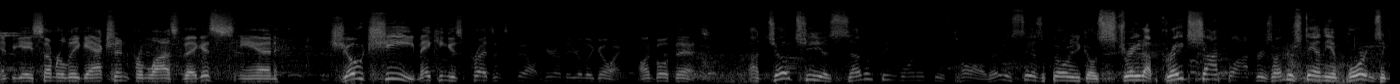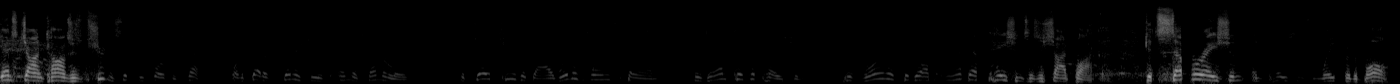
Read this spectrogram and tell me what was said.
NBA Summer League action from Las Vegas. And Zhou Qi making his presence felt here in the early going on both ends. Uh, Zhou Qi is seven feet one inches tall. There you see his ability to go straight up. Great shot blockers understand the importance against John Collins, who's shooting 64%. One of the better finishers in the summer league. But Zhou Qi's a guy with his wingspan, his anticipation, his willingness to go up, and you have to have patience as a shot blocker. Get separation and patience and wait for the ball.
